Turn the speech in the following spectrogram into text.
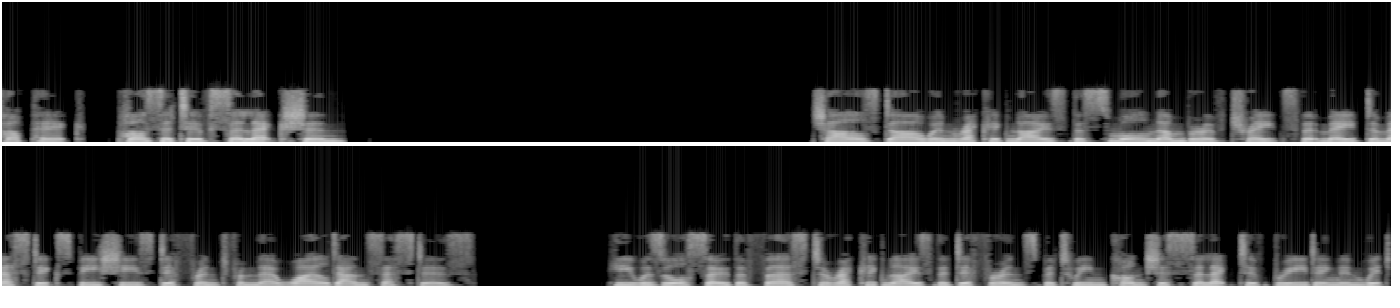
Topic: Positive selection. Charles Darwin recognized the small number of traits that made domestic species different from their wild ancestors. He was also the first to recognize the difference between conscious selective breeding in which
